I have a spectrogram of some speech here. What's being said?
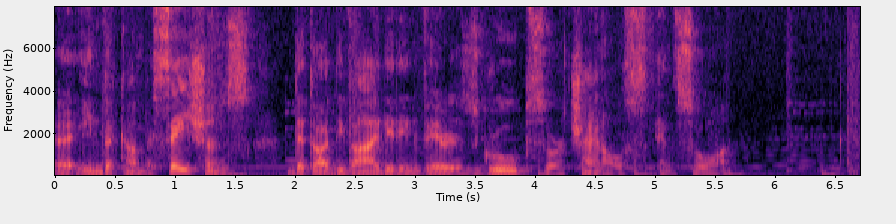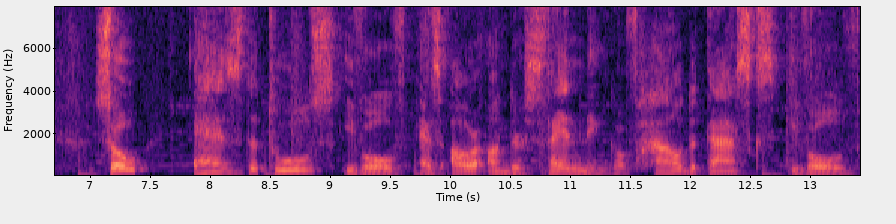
uh, in the conversations that are divided in various groups or channels and so on. So as the tools evolve, as our understanding of how the tasks evolve,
